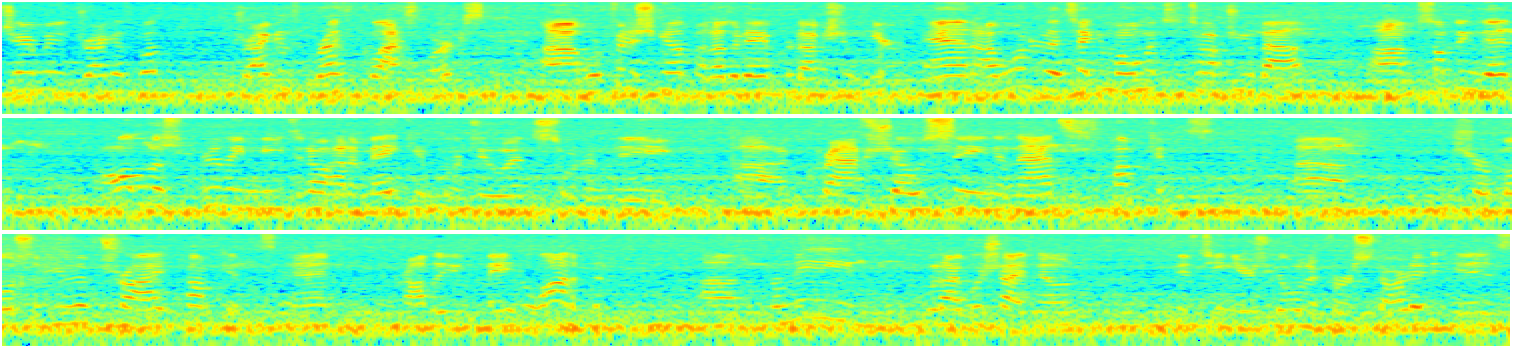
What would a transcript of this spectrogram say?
Jeremy Dragon's, Dragon's Breath Glassworks. Uh, we're finishing up another day of production here, and I wanted to take a moment to talk to you about um, something that all of us really need to know how to make if we're doing sort of the uh, craft show scene, and that's pumpkins. Um, I'm sure most of you have tried pumpkins and probably made a lot of them. Um, for me, what I wish I'd known 15 years ago when I first started is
